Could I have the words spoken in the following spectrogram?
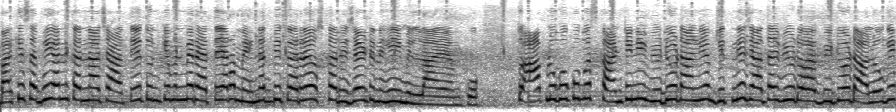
बाकी सभी अर्न करना चाहते हैं तो उनके मन में रहते हैं, यार मेहनत भी कर रहे हैं, उसका रिज़ल्ट नहीं मिल रहा है हमको। तो आप लोगों को बस कंटिन्यू वीडियो डालनी है। अब जितने ज़्यादा वीडियो वीडियो डालोगे,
